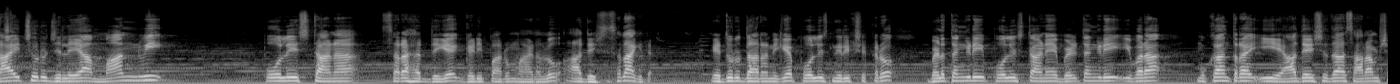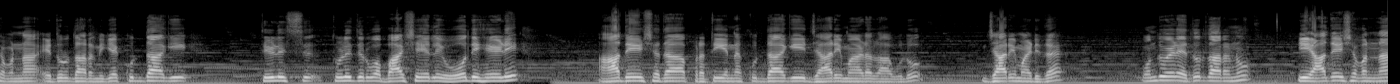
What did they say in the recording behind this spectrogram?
ರಾಯಚೂರು ಜಿಲ್ಲೆಯ ಮಾನ್ವಿ ಪೊಲೀಸ್ ಠಾಣಾ ಸರಹದ್ದಿಗೆ ಗಡಿಪಾರು ಮಾಡಲು ಆದೇಶಿಸಲಾಗಿದೆ. ಎದುರುದಾರನಿಗೆ ಪೊಲೀಸ್ ನಿರೀಕ್ಷಕರು, ಬೆಳತಂಗಡಿ ಪೊಲೀಸ್ ಠಾಣೆ ಬೆಳ್ತಂಗಡಿ ಇವರ ಮುಖಾಂತರ ಈ ಆದೇಶದ ಸಾರಾಂಶವನ್ನು ಎದುರುದಾರನಿಗೆ ಖುದ್ದಾಗಿ ತಿಳಿಸಿ, ತುಳಿದಿರುವ ಭಾಷೆಯಲ್ಲಿ ಓದಿ ಹೇಳಿ ಆದೇಶದ ಪ್ರತಿಯನ್ನು ಖುದ್ದಾಗಿ ಜಾರಿ ಮಾಡಲಾಗುವುದು, ಜಾರಿ ಮಾಡಿದೆ. ಒಂದು ವೇಳೆ ಎದುರುದಾರನು ಈ ಆದೇಶವನ್ನು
